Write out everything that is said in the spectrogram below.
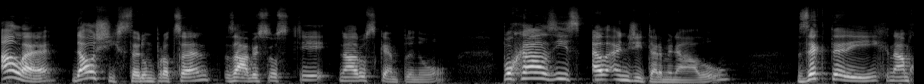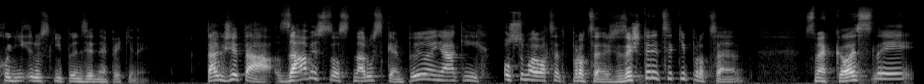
Ale dalších 7% závislosti na ruském plynu pochází z LNG terminálu, ze kterých nám chodí i ruský plyn z jedné pětiny. Takže ta závislost na ruském plynu je nějakých 28%, takže ze 40% jsme klesli,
